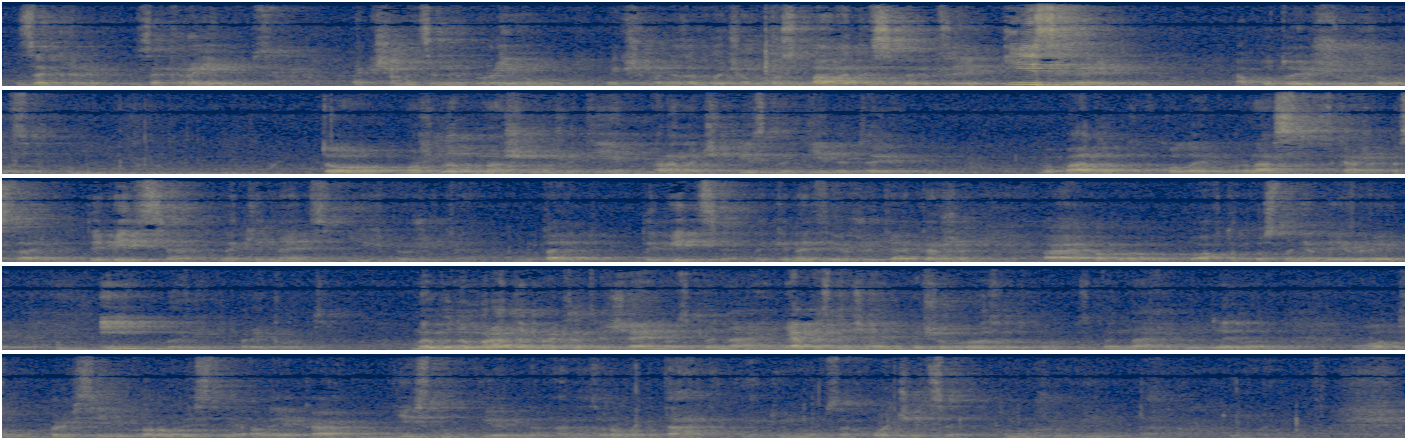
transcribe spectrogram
закри... закриємося, якщо ми це не приймемо, якщо ми не захочемо позбавити себе від цієї ізгорі або тої жужелиці, то можливо в нашому житті рано чи пізно дійде той випадок, коли про нас скаже Писання, дивіться на кінець їхнього життя. Пам'ятаєте? Дивіться на кінець їх життя, каже е, автор послання до євреїв. І беріть приклад. Ми будемо брати приклад, звичайно, з Бенаї. Я би, звичайно, пішов в розвитку з Бенаї людину, от, при всій хоробрісті, але яка дійсно вірна, а не зробить так, як йому захочеться, тому що він так думає.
